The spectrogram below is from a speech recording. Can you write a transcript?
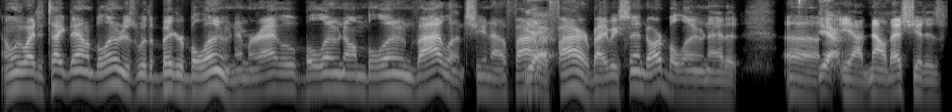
the only way to take down a balloon is with a bigger balloon. Am I right? A little balloon on balloon violence, you know, fire Yeah. fire, baby. Send our balloon at it. Uh, Yeah. yeah. No, that shit is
